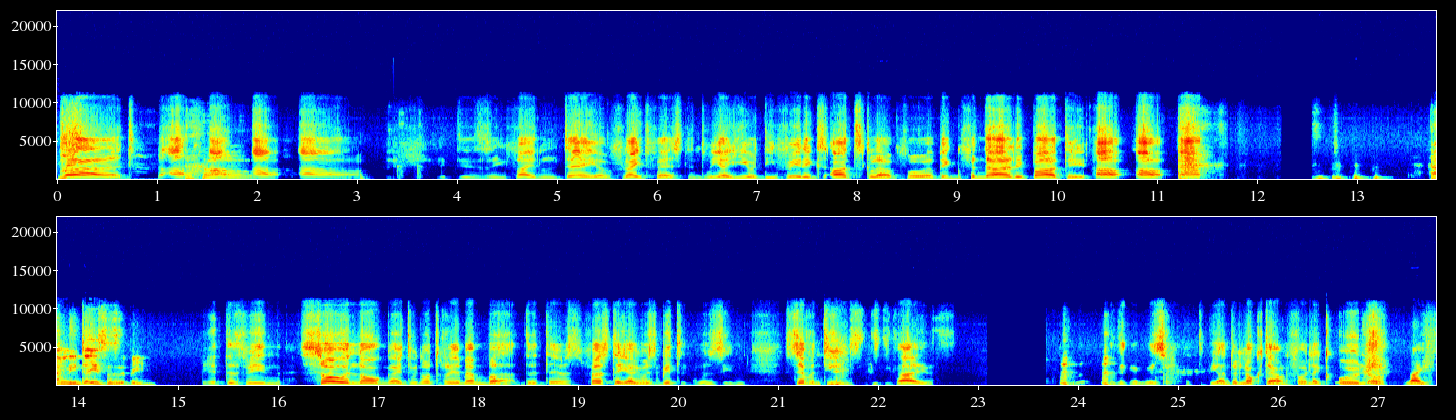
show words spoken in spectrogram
Blood! Ah, ah, Oh. ah, ah. It is the final day of Fright Fest, and we are here at the Phoenix Arts Club for a big finale party. Ah, ah, ah. How many days has it been? It has been so long, I do not remember. The the first day I was bitten was in 1765. and then I was had to be under lockdown for like all of life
